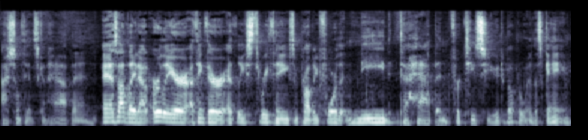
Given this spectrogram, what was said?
I just don't think it's going to happen. As I laid out earlier, I think there are at least three things, and probably four, that need to happen for TCU to be able to win this game.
